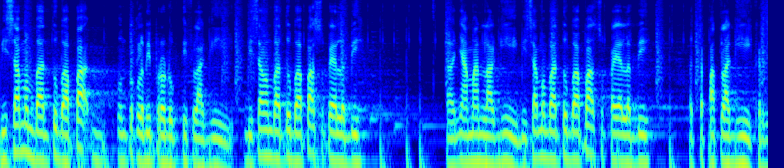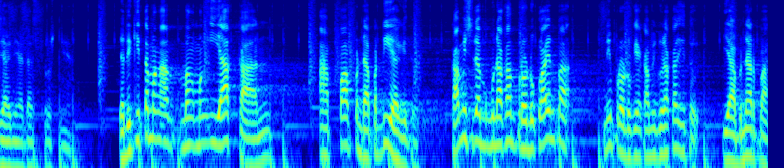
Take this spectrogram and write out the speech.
bisa membantu Bapak untuk lebih produktif lagi, bisa membantu Bapak supaya lebih uh, nyaman lagi, bisa membantu Bapak supaya lebih cepat lagi kerjanya dan seterusnya. Jadi kita meng meng mengiyakan apa pendapat dia gitu. Kami sudah menggunakan produk lain Pak. Ini produk yang kami gunakan gitu. Ya benar Pak.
